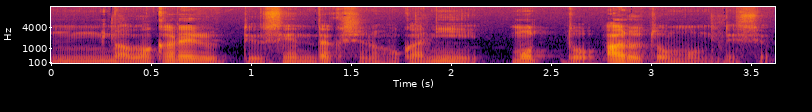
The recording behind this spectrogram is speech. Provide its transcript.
うんまあ、別れるっていう選択肢の他にもっとあると思うんですよ。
